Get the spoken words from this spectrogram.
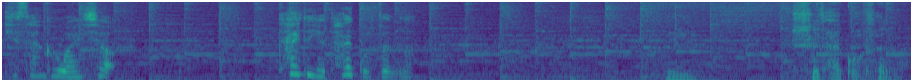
第三个玩笑，开的也太过分了。嗯，是太过分了。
